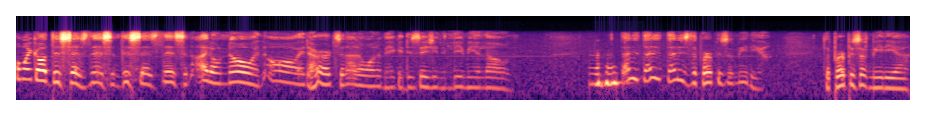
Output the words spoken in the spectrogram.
Oh my God, this says this and this says this and I don't know and oh it hurts and I don't want to make a decision and leave me alone. Mhm. That is that is that is the purpose of media. The purpose of media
